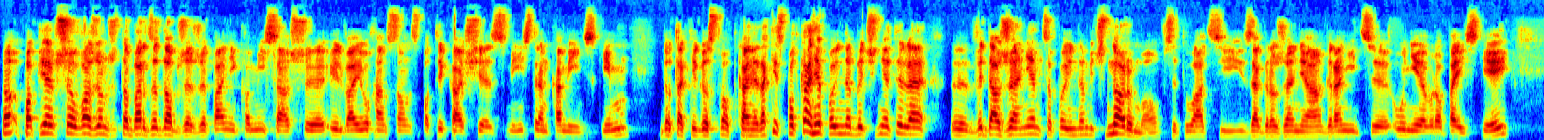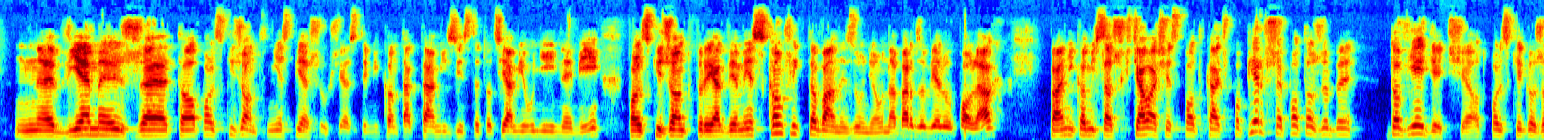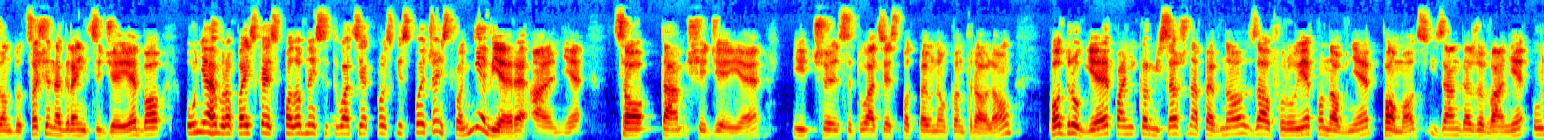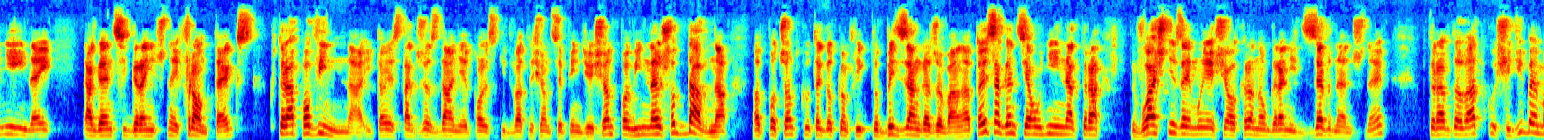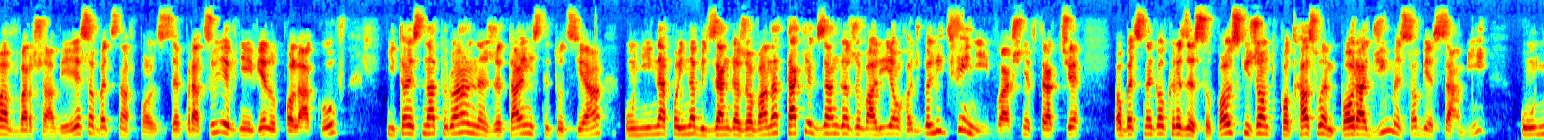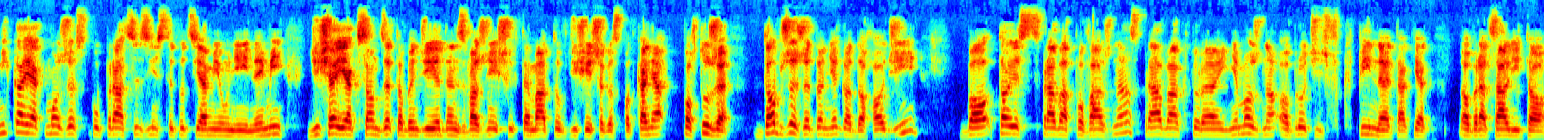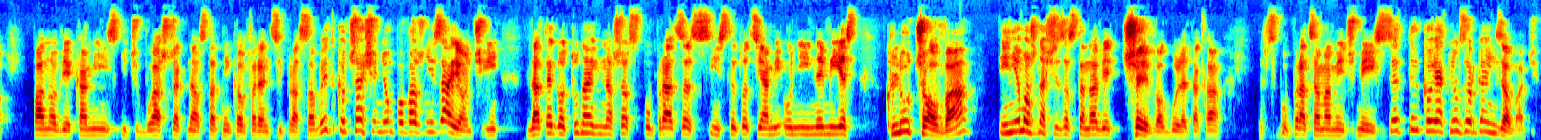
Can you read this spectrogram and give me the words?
No, po pierwsze uważam, że to bardzo dobrze, że pani komisarz Ilva Johansson spotyka się z ministrem Kamińskim do takiego spotkania. Takie spotkanie powinno być nie tyle y, wydarzeniem, co powinno być normą w sytuacji zagrożenia granicy Unii Europejskiej. Mm, wiemy, że to polski rząd nie spieszył się z tymi kontaktami z instytucjami unijnymi. Polski rząd, który jak wiemy jest skonfliktowany z Unią na bardzo wielu polach. Pani komisarz chciała się spotkać po pierwsze po to, żeby dowiedzieć się od polskiego rządu, co się na granicy dzieje, bo Unia Europejska jest w podobnej sytuacji jak polskie społeczeństwo. Nie wie realnie, co tam się dzieje i czy sytuacja jest pod pełną kontrolą. Po drugie, pani komisarz na pewno zaoferuje ponownie pomoc i zaangażowanie unijnej Agencji Granicznej Frontex, która powinna, i to jest także zdanie Polski 2050, powinna już od dawna, od początku tego konfliktu być zaangażowana. To jest agencja unijna, która właśnie zajmuje się ochroną granic zewnętrznych, która w dodatku siedzibę ma w Warszawie, jest obecna w Polsce, pracuje w niej wielu Polaków i to jest naturalne, że ta instytucja unijna powinna być zaangażowana, tak jak zaangażowali ją choćby Litwini właśnie w trakcie obecnego kryzysu. Polski rząd pod hasłem poradzimy sobie sami unika jak może współpracy z instytucjami unijnymi. Dzisiaj, jak sądzę, to będzie jeden z ważniejszych tematów dzisiejszego spotkania. Powtórzę, dobrze, że do niego dochodzi, bo to jest sprawa poważna, sprawa, której nie można obrócić w kpinę, tak jak obracali to panowie Kamiński czy Błaszczak na ostatniej konferencji prasowej, tylko trzeba się nią poważnie zająć i dlatego tutaj nasza współpraca z instytucjami unijnymi jest kluczowa i nie można się zastanawiać, czy w ogóle taka współpraca ma mieć miejsce, tylko jak ją zorganizować.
